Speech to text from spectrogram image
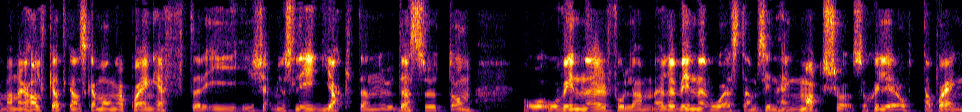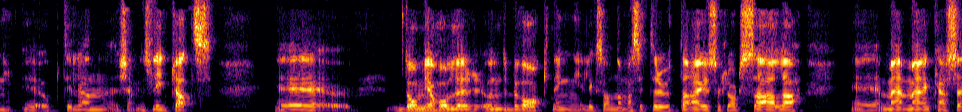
Man har ju halkat ganska många poäng efter i, i Champions League-jakten nu dessutom och, och vinner, Fulham, eller vinner West Ham sin hängmatch så, så skiljer det åtta poäng eh, upp till en Champions League-plats. Eh, de jag håller under bevakning liksom, när man sitter utan är ju såklart Sala, eh, men, men kanske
